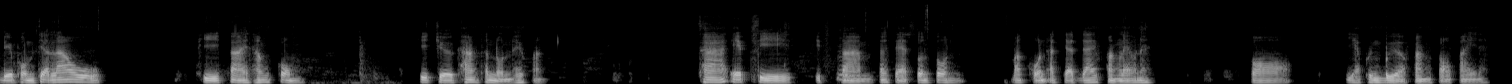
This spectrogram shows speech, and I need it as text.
เดี๋ยวผมจะเล่าผีตายทั้งกลม ที่เจอข้างถนนให้ฟัง ถ้าเอฟซีติดตามตั้งแต่ต้นๆบางคนอาจจะได้ฟังแล้วนะ ก็อย่าเพิ่งเบื่อฟังต่อไปนะ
